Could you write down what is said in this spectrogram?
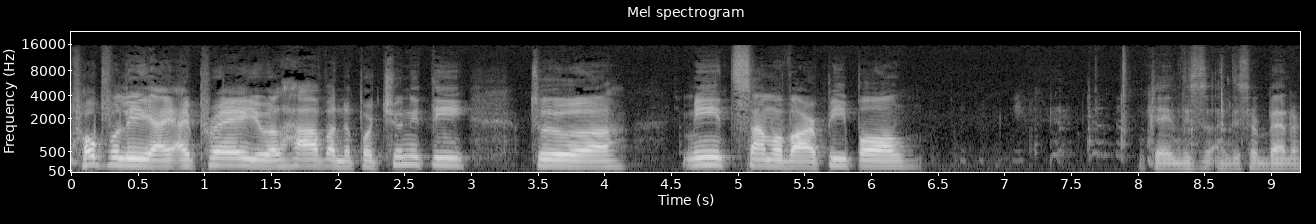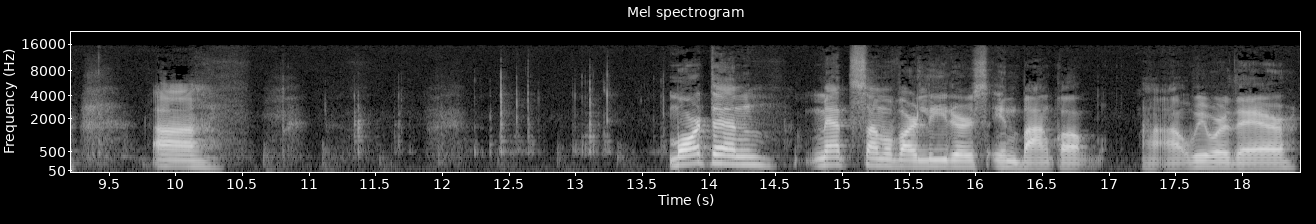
hopefully, I, I, pray you will have an opportunity to uh, meet some of our people. Okay, these, uh, these are better. Uh, Morton met some of our leaders in Bangkok. Uh, we were there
